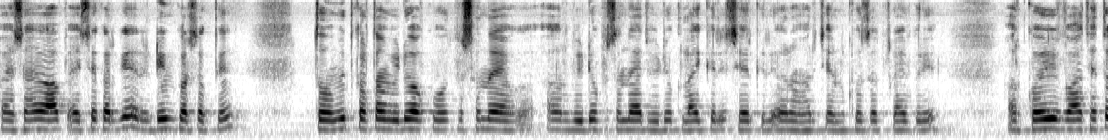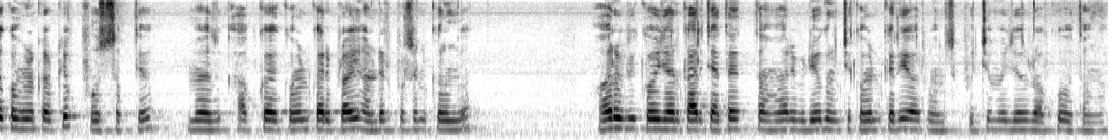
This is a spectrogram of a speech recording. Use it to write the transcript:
पैसा है, आप ऐसे करके रिडीम कर सकते हैं। तो उम्मीद करता हूँ वीडियो आपको बहुत पसंद आया होगा। और वीडियो पसंद आया तो वीडियो को लाइक करिए शेयर करिए और हमारे चैनल को सब्सक्राइब करिए। और कोई भी बात है तो कमेंट करके पूछ सकते हो। मैं आपका कमेंट का रिप्लाई हंड्रेड परसेंट करूँगा। और भी कोई जानकारी चाहता है तो हमारे वीडियो के नीचे कमेंट करिए और हमसे पूछिए, मैं ज़रूर आपको बताऊँगा।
